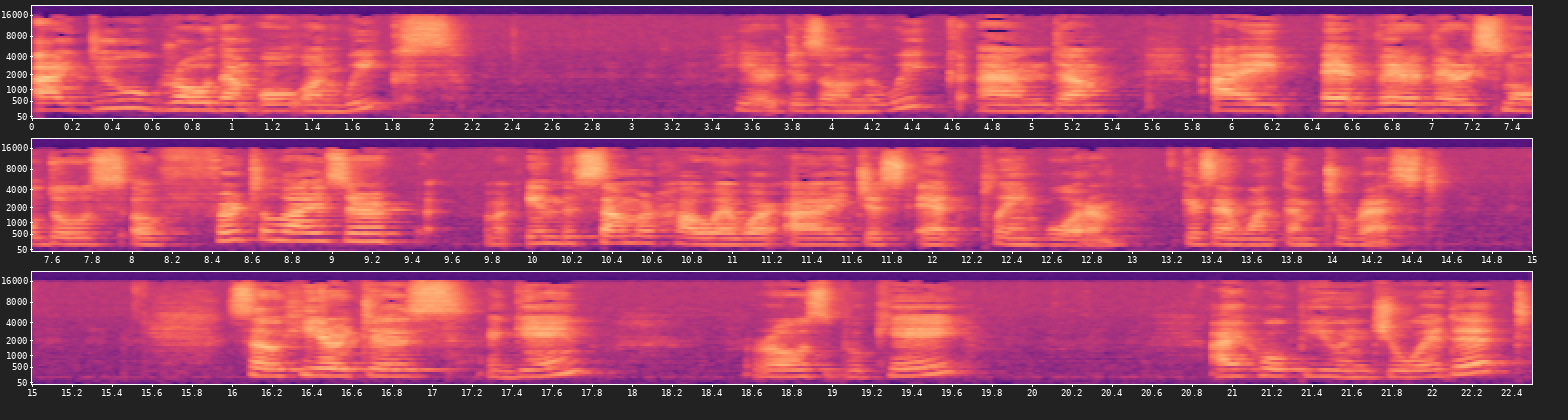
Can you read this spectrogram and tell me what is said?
I do grow them all on wicks. Here it is on the wick and um, I add very very small dose of fertilizer. In the summer however I just add plain water because I want them to rest. So here it is again, rose bouquet. I hope you enjoyed it.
